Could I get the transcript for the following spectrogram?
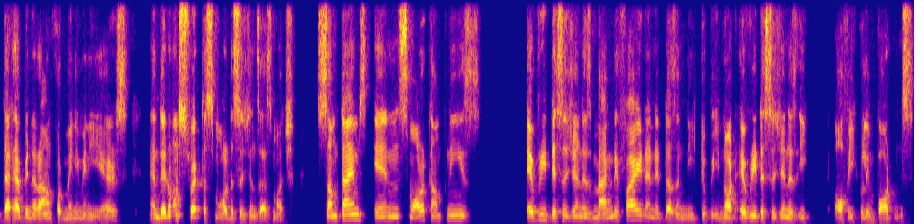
that have been around for many, many years. And they don't sweat the small decisions as much. Sometimes in smaller companies, every decision is magnified and it doesn't need to be. Not every decision is e- of equal importance.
